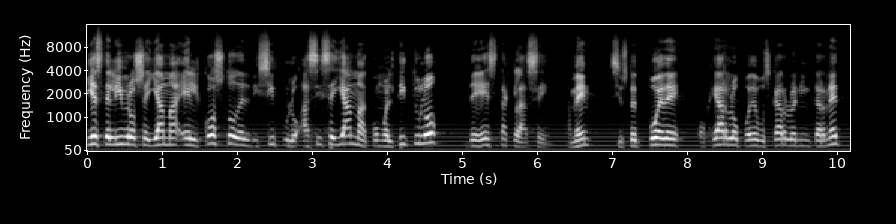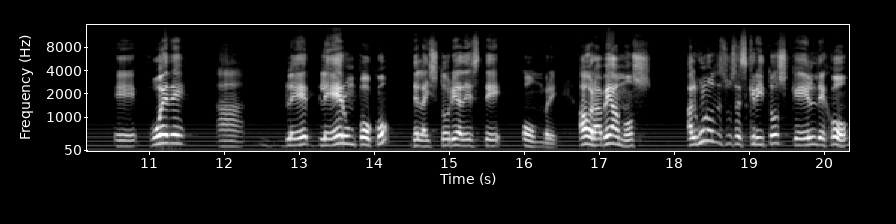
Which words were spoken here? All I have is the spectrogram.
y este libro se llama El costo del discípulo, así se llama como el título de esta clase. Amén. Si usted puede ojearlo, puede buscarlo en internet, eh, puede ah, leer un poco de la historia de este hombre. Ahora veamos algunos de sus escritos que él dejó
